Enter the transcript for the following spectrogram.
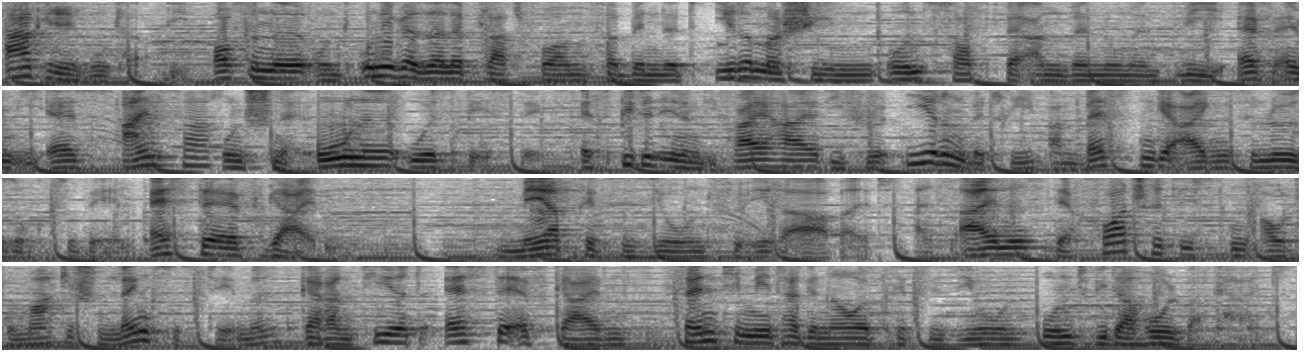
AgriRouter, die offene und universelle Plattform, verbindet Ihre Maschinen und Softwareanwendungen wie FMIS einfach und schnell, ohne USB-Sticks. Es bietet Ihnen die Freiheit, die für Ihren Betrieb am besten geeignete Lösung zu wählen. SDF Guidance mehr Präzision für ihre Arbeit. Als eines der fortschrittlichsten automatischen Lenksysteme garantiert SDF Guidance zentimetergenaue Präzision und Wiederholbarkeit.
